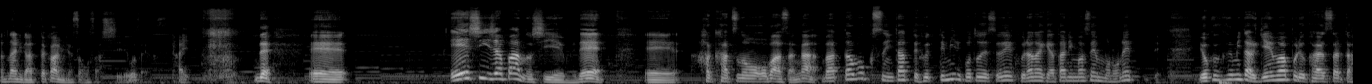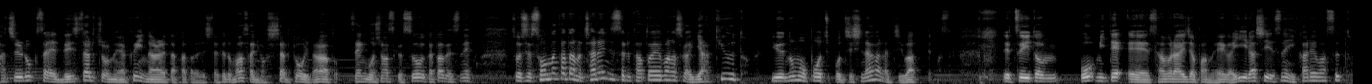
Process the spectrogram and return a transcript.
何があったかは皆さんお察しでございます。はい。で、えー、AC ジャパンの CM で、えー、白髪のおばあさんがバッターボックスに立って振ってみることですよね振らなきゃ当たりませんものねってよくよく見たらゲームアプリを開発された86歳でデジタル庁の役員になられた方でしたけど、まさにおっしゃる通りだなと。前後しますけど、すごい方ですね。そしてそんな方のチャレンジする例え話が野球というのもポチポチしながらじわってます。で、ツイートを見て、えー、侍ジャパンの絵がいいらしいですね。行かれますと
